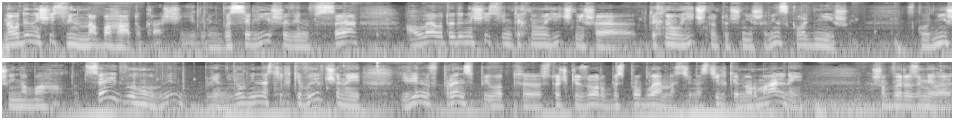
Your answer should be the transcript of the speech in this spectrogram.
на 1,6 він набагато краще їде. Він веселіше, він все. Але от 1,6 він технологічніше, технологічно точніше, він складніший. Складніший набагато. Цей двигун, він, блін, він- він настільки вивчений, і він, в принципі, от е, з точки зору безпроблемності, настільки нормальний, щоб ви розуміли,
